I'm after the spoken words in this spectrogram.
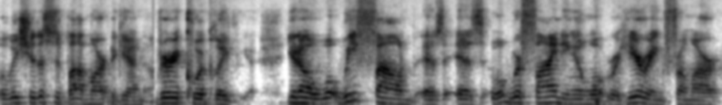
Alicia, this is Bob Martin again. Very quickly, you know what we found as as what we're finding and what we're hearing from our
